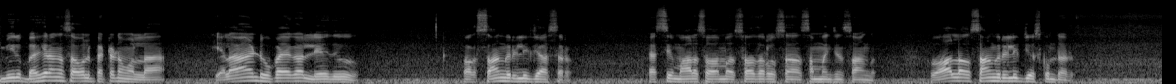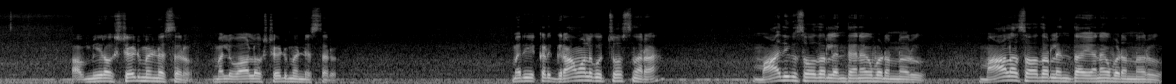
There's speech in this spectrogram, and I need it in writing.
మీరు బహిరంగ సభలు పెట్టడం వల్ల ఎలాంటి ఉపయోగాలు లేదు. ఒక సాంగ్ రిలీజ్ చేస్తారు. ఎస్సీ మాల సో సోదరులకు సంబంధించిన సాంగ్. వాళ్ళు ఒక సాంగ్ రిలీజ్ చేసుకుంటారు. మీరు ఒక స్టేట్మెంట్ ఇస్తారు. మళ్ళీ వాళ్ళు ఒక స్టేట్మెంట్ ఇస్తారు. మరి ఇక్కడ గ్రామాలకు వచ్చి చూస్తున్నారా? మాదిగ సోదరులు ఎంత వెనకబడి ఉన్నారు? మాల సోదరులు ఎంత వెనకబడి ఉన్నారు?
